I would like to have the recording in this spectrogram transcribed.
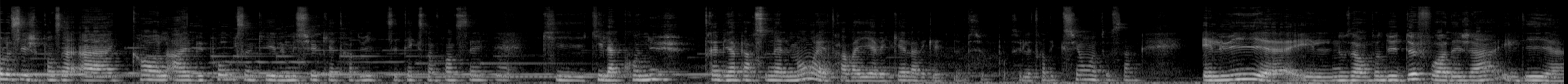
Drôle aussi, je pense à, Carl Ibe Paulsen, qui est le monsieur qui a traduit ces textes en français, qui, qui l'a connu très bien personnellement et a travaillé avec elle avec les, sur, sur les traductions et tout ça. Et lui, euh, il nous a entendu deux fois déjà. Il dit, euh,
